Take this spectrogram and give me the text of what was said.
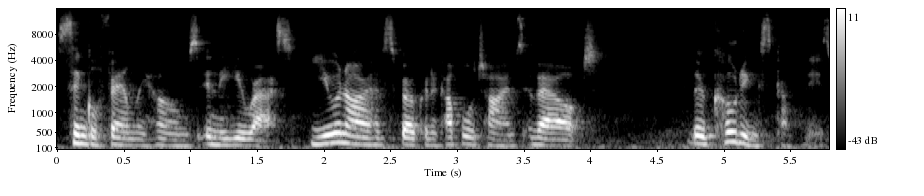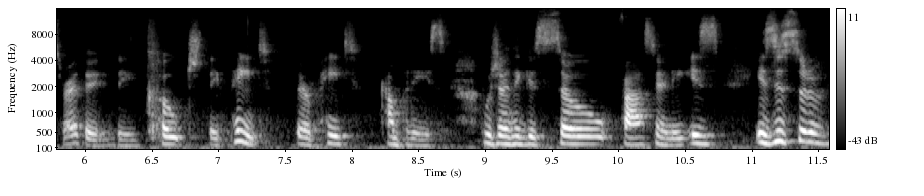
single family homes in the US? You and I have spoken a couple of times about their coatings companies, right? They, they coat, they paint, they're paint companies, which I think is so fascinating. Is is this sort of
